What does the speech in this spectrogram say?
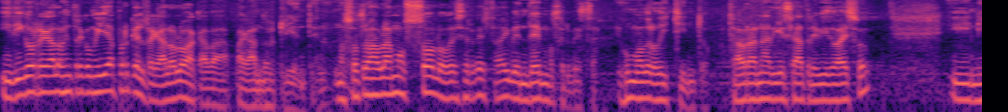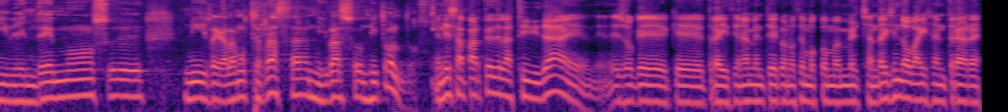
y digo regalos entre comillas porque el regalo lo acaba pagando el cliente. Nosotros hablamos solo de cerveza y vendemos cerveza, es un modelo distinto. Hasta ahora nadie se ha atrevido a eso y ni vendemos, eh, ni regalamos terrazas, ni vasos, ni toldos. En esa parte de la actividad, eso que, tradicionalmente conocemos como merchandising, no vais a entrar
